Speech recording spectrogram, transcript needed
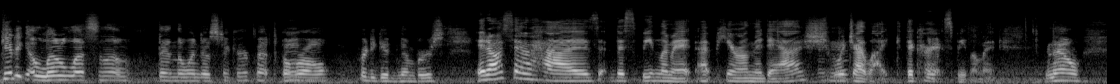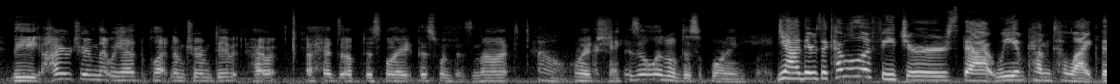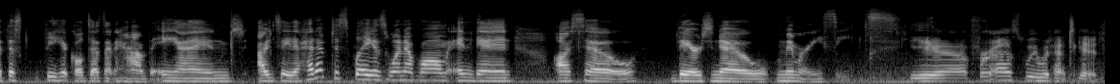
getting a little less than the, than the window sticker, but Mm-hmm. overall pretty good numbers. It also has the speed limit up here on the dash, Mhm. which I like, the current Yeah. speed limit. Now, the higher trim that we had, the platinum trim, did have a heads-up display. This one does not, Oh, which okay. is a little disappointing. But Yeah, there's a couple of features that we have come to like that this vehicle doesn't have. And I'd say the head up display is one of them. And then also, there's no memory seats. Yeah, for us, we would have to get.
